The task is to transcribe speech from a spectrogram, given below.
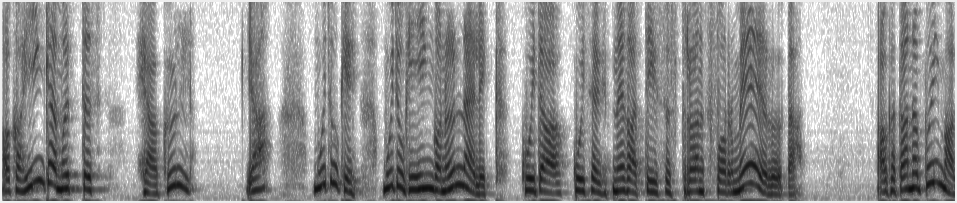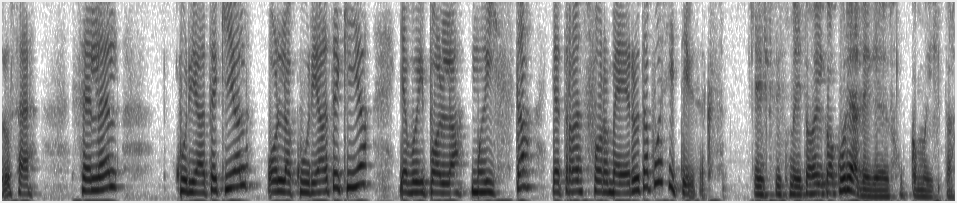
aga hinge mõttes hea küll, jah, muidugi, muidugi hing on õnnelik, kui ta, kui see negatiivsus transformeeruda. aga ta annab võimaluse sellel kurjategijal olla kurjategija ja võib-olla mõista ja transformeeruda positiivseks. ehk siis me ei tohi ka kurjategijaid hukka mõista?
